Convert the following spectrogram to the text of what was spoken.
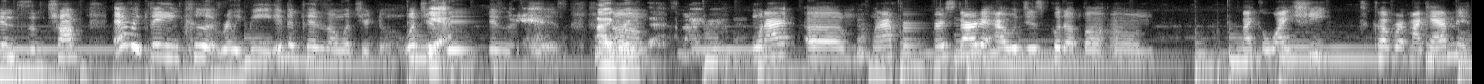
in some chocolate, everything could really be. It depends on what you're doing, what your yeah. business is. I agree um, with that. When I um when I first started, I would just put up a um like a white sheet to cover up my cabinet.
